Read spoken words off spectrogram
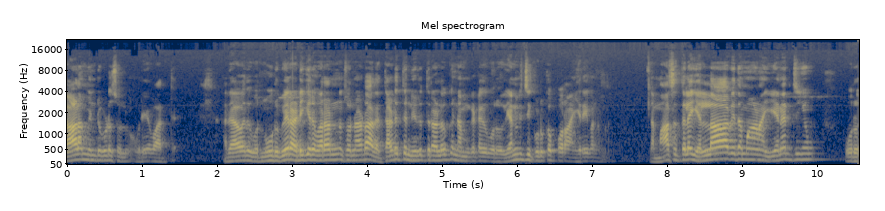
காலம் என்று கூட சொல்லுவோம் ஒரே வார்த்தை. அதாவது ஒரு நூறு பேர் அடிக்கிற வரன்னு சொன்னாலும் அதை தடுத்து நிறுத்துகிற அளவுக்கு நம்மக்கிட்ட ஒரு எனர்ஜி கொடுக்க போகிறான் இறைவன். நம்ம இந்த மாதத்தில் எல்லா விதமான எனர்ஜியும் ஒரு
